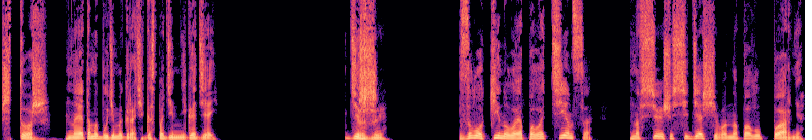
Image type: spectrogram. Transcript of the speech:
Что ж, на этом мы будем играть, господин негодяй. Держи. Зло кинуло я полотенце на все еще сидящего на полу парня.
